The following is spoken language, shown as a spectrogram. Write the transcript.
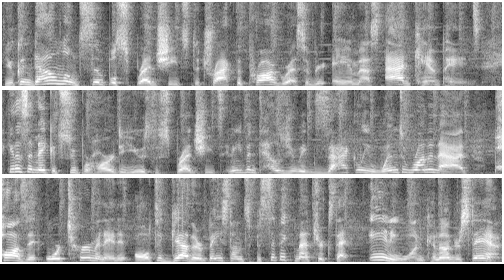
You can download simple spreadsheets to track the progress of your AMS ad campaigns. It doesn't make it super hard to use the spreadsheets and even tells you exactly when to run an ad, pause it, or terminate it altogether based on specific metrics that anyone can understand.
